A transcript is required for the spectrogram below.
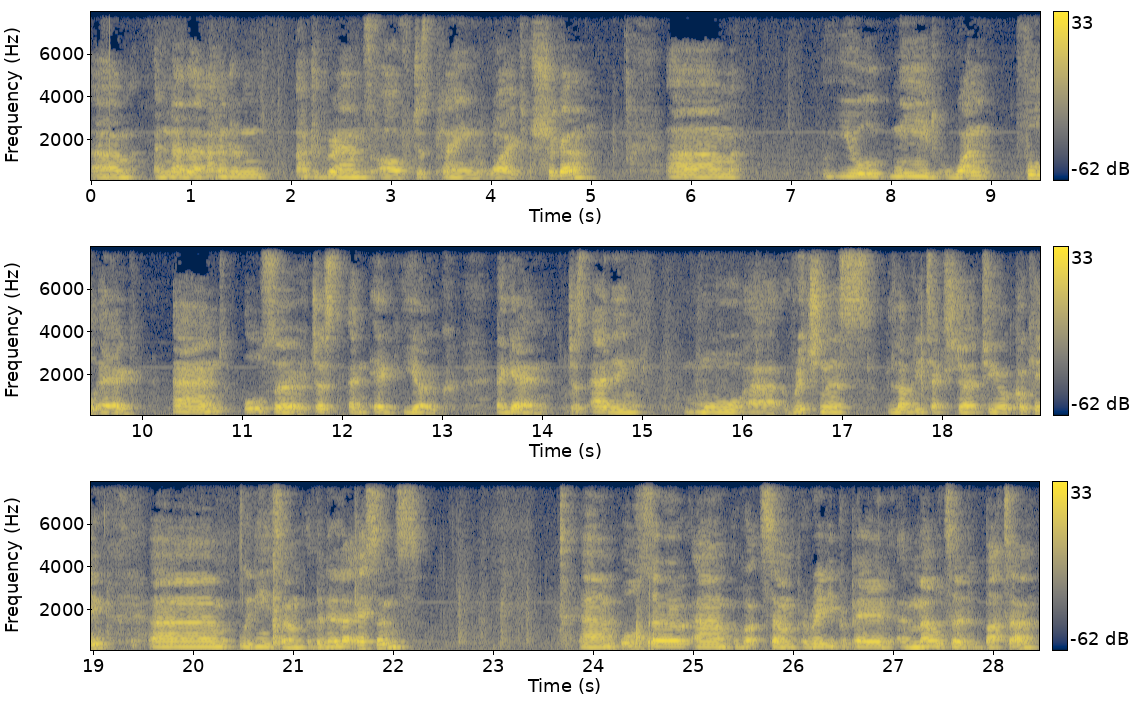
um, another 100, 100 grams of just plain white sugar. Um, you'll need one full egg and also just an egg yolk. Again, just adding more uh, richness, lovely texture to your cookie. Um, we need some vanilla essence um, also, um, I've got some ready prepared melted butter.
